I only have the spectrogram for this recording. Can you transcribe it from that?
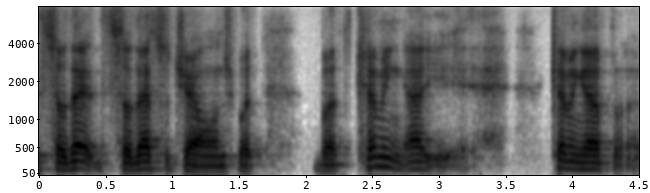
so that so that's a challenge. But but coming uh, coming up, uh,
